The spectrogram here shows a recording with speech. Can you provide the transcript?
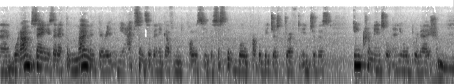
Uh, what I'm saying is that at the moment, there is, in the absence of any government policy, the system will probably just drift into this incremental annual gradation, mm-hmm.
